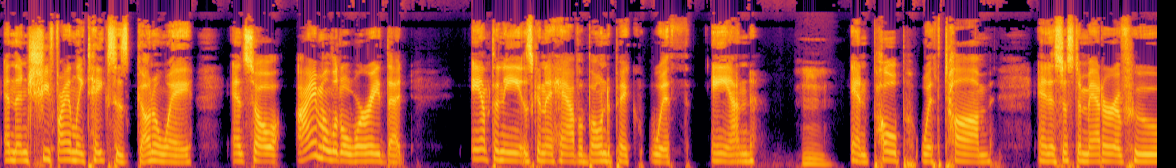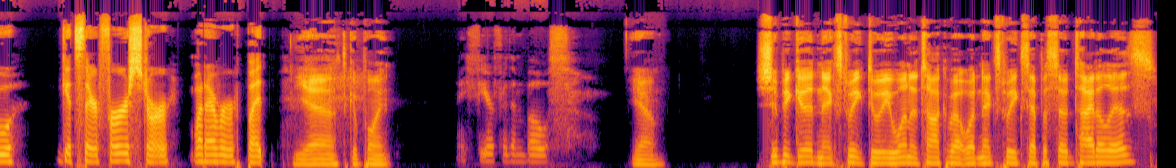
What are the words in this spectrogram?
and then she finally takes his gun away. And so I'm a little worried that Anthony is going to have a bone to pick with Anne Hmm. and Pope with Tom, and it's just a matter of who gets there first or whatever. But Yeah, that's a good point. I fear for them both. Yeah. Should be good next week. Do we want to talk about what next week's episode title is?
